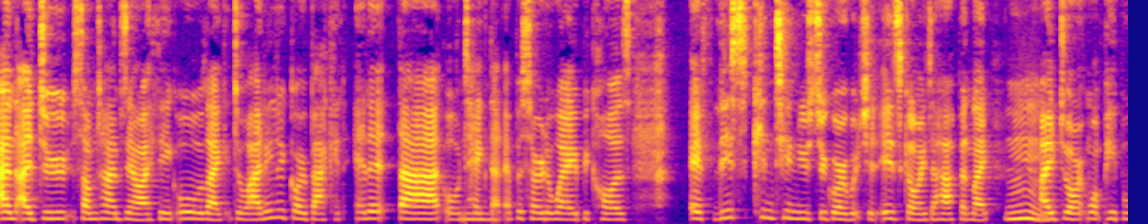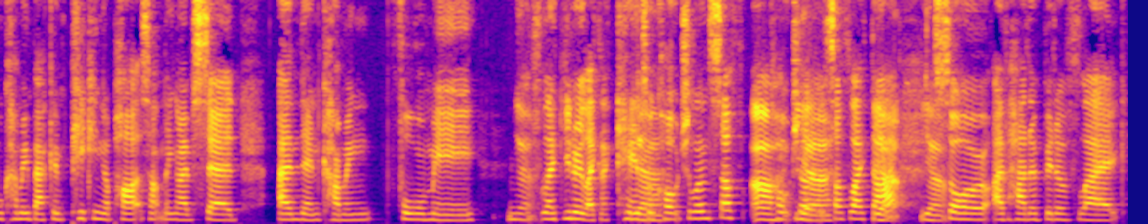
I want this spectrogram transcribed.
and I do sometimes now I think oh like do I need to go back and edit that or take that episode away because if this continues to grow which it is going to happen like Mm. I don't want people coming back and picking apart something I've said and then coming for me Yeah. like you know like like cancel Yeah. culture and stuff Oh, culture yeah. and stuff like that Yeah. yeah. so i've had a bit of like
